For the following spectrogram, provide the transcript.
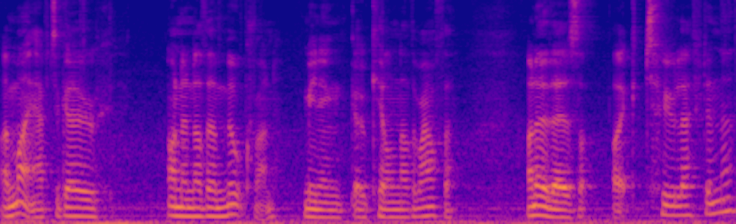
I might have to go on another milk run, meaning go kill another alpha. I know there's like two left in there.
